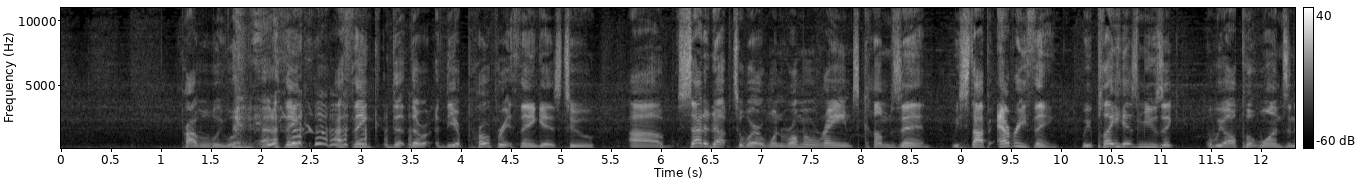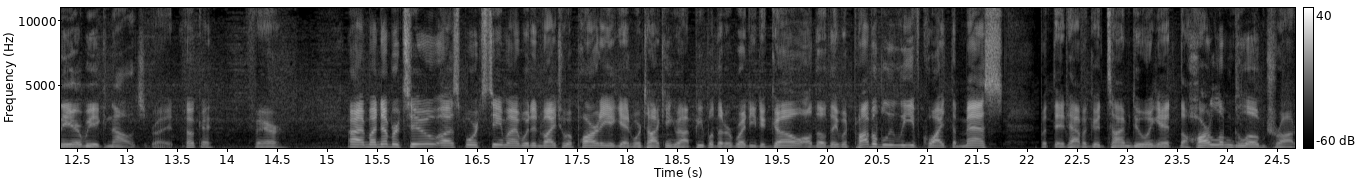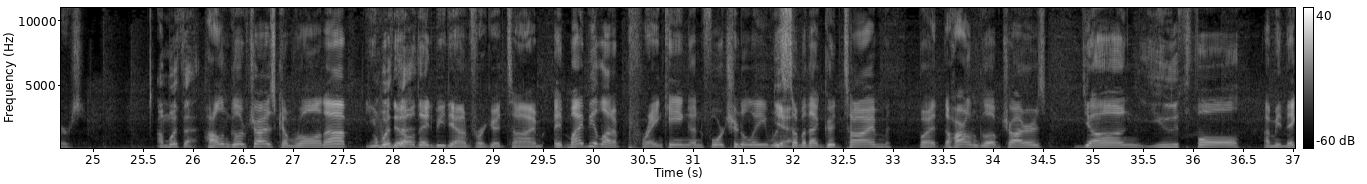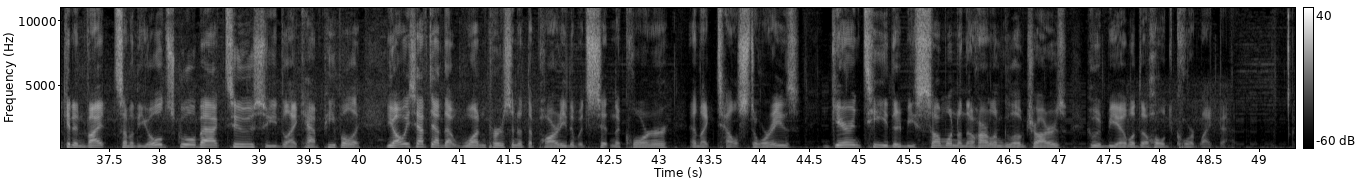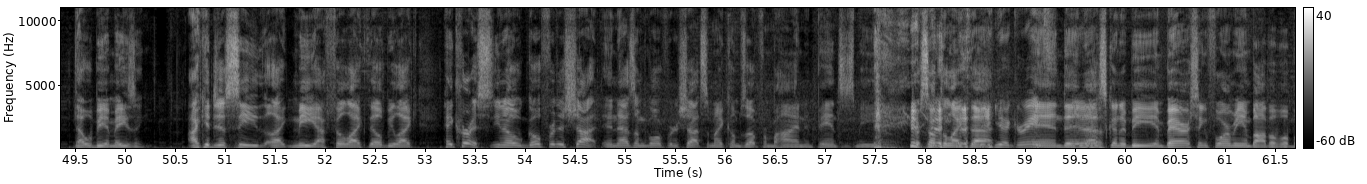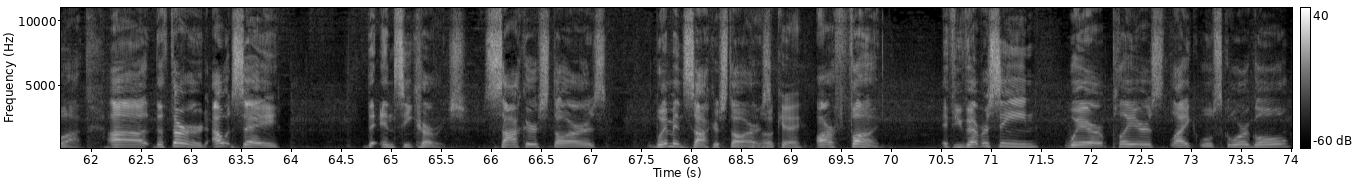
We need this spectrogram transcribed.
Probably would. I think I think the the, the appropriate thing is to uh, set it up to where when Roman Reigns comes in, we stop everything. We play his music, and we all put ones in the air. We acknowledge it. Right. Okay. Fair. All right, my number two uh, sports team I would invite to a party. Again, we're talking about people that are ready to go, although they would probably leave quite the mess, but they'd have a good time doing it. The Harlem Globetrotters. I'm with that. Harlem Globetrotters come rolling up. You know that. they'd be down for a good time. It might be a lot of pranking, unfortunately, with Yeah. some of that good time. But the Harlem Globetrotters, young, youthful. I mean, they could invite some of the old school back too. So you'd like have people. You always have to have that one person at the party that would sit in the corner and like tell stories. Guaranteed, there'd be someone on the Harlem Globetrotters who would be able to hold court like that. That would be amazing. I could just see like me. I feel like they'll be like, "Hey, Chris, you know, go for this shot." And as I'm going for the shot, somebody comes up from behind and pantses me or something like that. Yeah, great. And then Yeah. that's going to be embarrassing for me and blah blah blah blah. Uh, the third, I would say, the NC Courage. Soccer stars, women's soccer stars, Okay. are fun. If you've ever seen where players like will score a goal,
